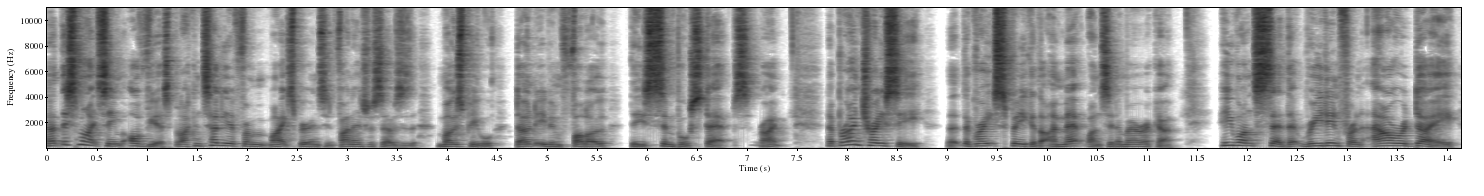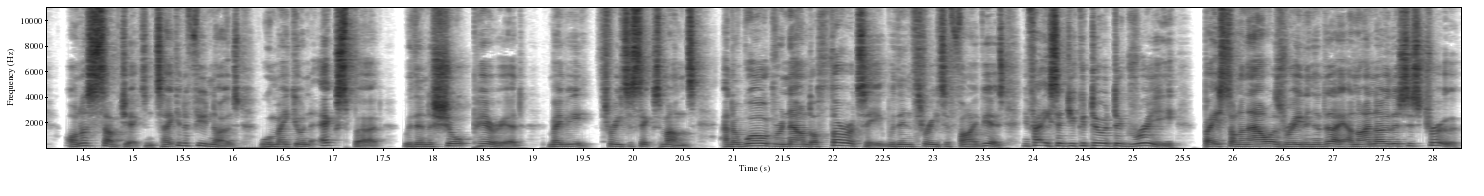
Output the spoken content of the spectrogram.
Now, this might seem obvious, but I can tell you from my experience in financial services that most people don't even follow these simple steps, right? Now, Brian Tracy, the great speaker that I met once in America, he once said that reading for an hour a day on a subject and taking a few notes will make you an expert within a short period maybe three to six months, and a world renowned authority within three to five years. In fact, he said you could do a degree based on an hour's reading a day. And I know this is true.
